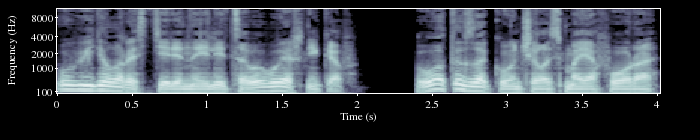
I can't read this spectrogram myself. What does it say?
увидел растерянные лица ВВшников. Вот и закончилась моя фора.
